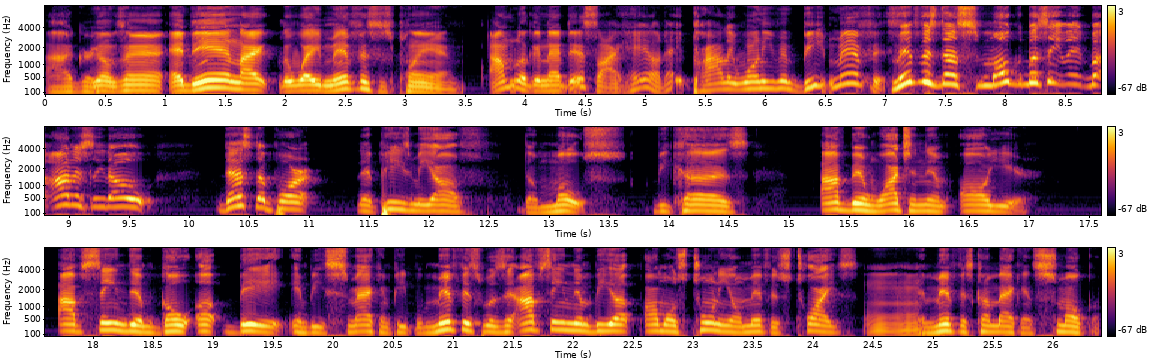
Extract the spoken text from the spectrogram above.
I agree. You know what I'm saying? And then like the way Memphis is playing, I'm looking at this like hell. They probably won't even beat Memphis. Memphis done smoked, but see, but honestly though, that's the part that pees me off the most because I've been watching them all year. I've seen them go up big and be smacking people. Memphis was I've seen them be up almost 20 on Memphis twice Mhm. and Memphis come back and smoke them.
